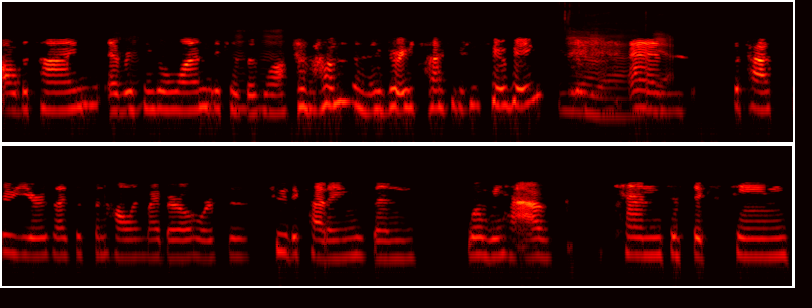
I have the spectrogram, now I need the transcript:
all the time, every Mhm. single one, because Mhm. there's lots of them and they're very time consuming. Yeah. And the past few years, I've just been hauling my barrel horses to the cuttings. And when we have 10 to 16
